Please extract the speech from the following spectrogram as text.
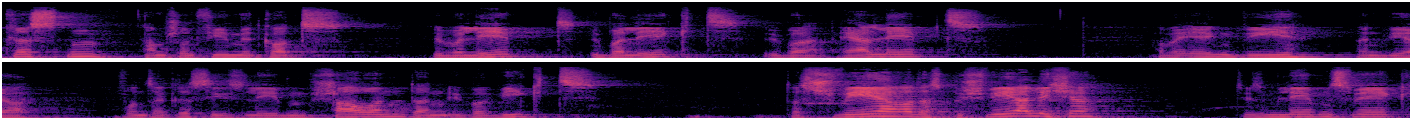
Christen, haben schon viel mit Gott überlebt, überlegt, über erlebt, aber irgendwie, wenn wir auf unser christliches Leben schauen, dann überwiegt das Schwere, das Beschwerliche diesem Lebensweg,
